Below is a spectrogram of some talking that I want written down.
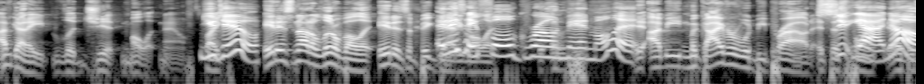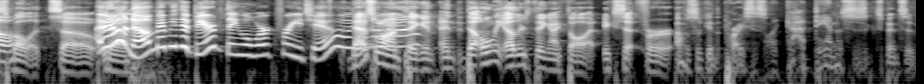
I've got a legit mullet now. You Like, do. It is not a little mullet. It is a big. It is a mullet. full-grown man mullet. I mean, MacGyver would be proud at this Su- point. yeah, no. mullet. So I mean, yeah. I don't know. Maybe the beard thing will work for you too. You That's what don't I'm thinking. And the only other thing I thought, except for I was looking at the prices, like, God damn, this is expensive,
